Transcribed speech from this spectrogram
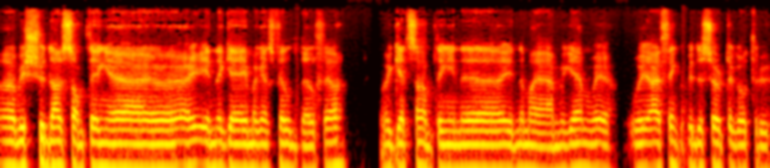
uh, we should have something uh, in the game against Philadelphia. We get something in the in the Miami game. We, we I think we deserve to go through,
